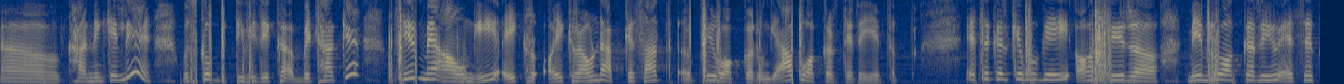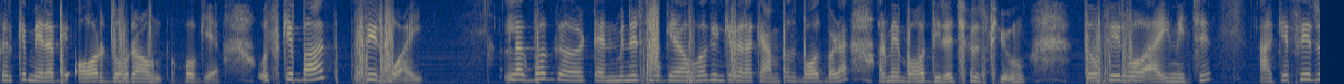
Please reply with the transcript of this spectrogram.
खाने के लिए, उसको टीवी देखा, बिठा के फिर मैं आऊँगी, एक एक राउंड आपके साथ फिर वॉक करूँगी। आप वॉक करते रहिए तब। ऐसे करके वो गई और फिर मैं भी वॉक कर रही हूँ। ऐसे करके मेरा भी और दो राउंड हो गया। उसके बाद फिर वो आई। लगभग टेन मिनट्स हो गया होगा क्योंकि मेरा कैंपस बहुत बड़ा है और मैं बहुत धीरे चलती हूँ। तो फिर वो आई नीचे। आके फिर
